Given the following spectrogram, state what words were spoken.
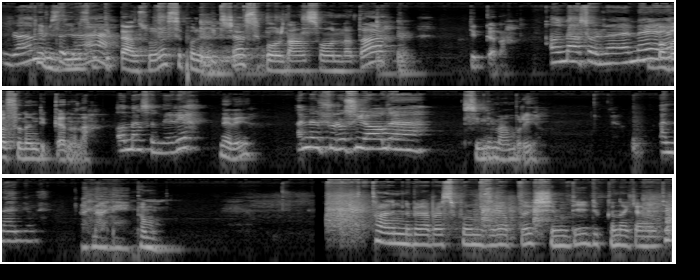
Güzel mi Temizliğimiz tadı, ha? bittikten sonra spora gideceğiz. Spordan sonra da dükkana. Ondan sonra ne? Babasının dükkanına. Ondan sonra nereye? Nereye? Anne şurası yağlı. Sildim ben burayı. Anneanneme. Anneanne tamam. Tanemle beraber sporumuzu yaptık. Şimdi dükkana geldik.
